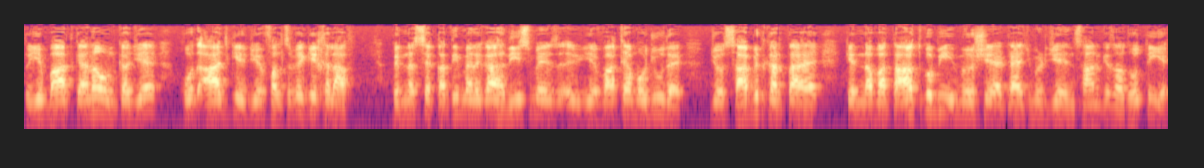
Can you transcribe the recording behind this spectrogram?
تو یہ بات کہنا ان کا جو ہے، خود آج کے جو ہے فلسفے کے خلاف۔ پھر نس قطعی میں نے کہا، حدیث میں یہ واقعہ موجود ہے، جو ثابت کرتا ہے کہ نباتات کو بھی ایموشنل اٹیچمنٹ جو ہے انسان کے ساتھ ہوتی ہے۔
